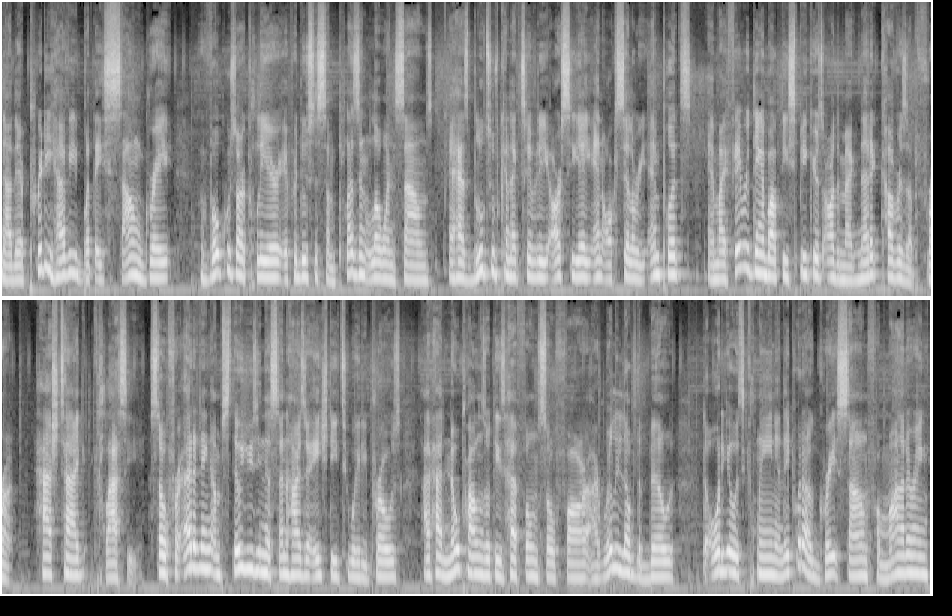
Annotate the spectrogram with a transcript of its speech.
Now they're pretty heavy, but they sound great. Vocals are clear, it produces some pleasant low end sounds, it has Bluetooth connectivity, RCA and auxiliary inputs, and my favorite thing about these speakers are the magnetic covers up front. Hashtag classy. So for editing, I'm still using the Sennheiser HD 280 Pros. I've had no problems with these headphones so far, I really love the build, the audio is clean and they put out great sound for monitoring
